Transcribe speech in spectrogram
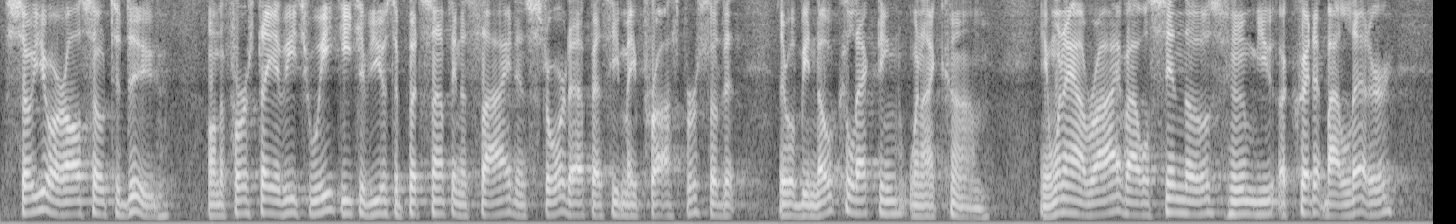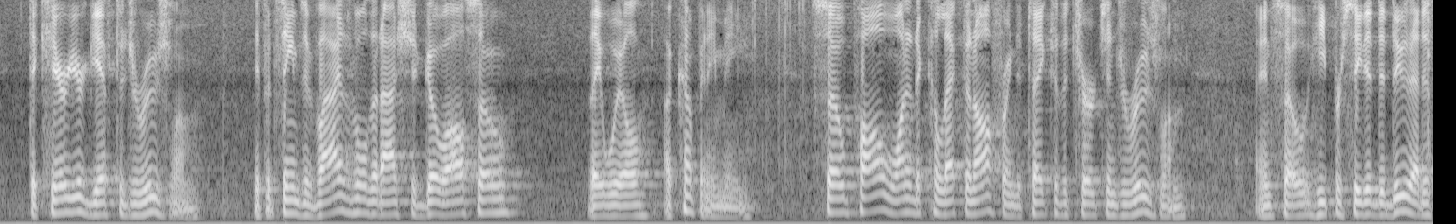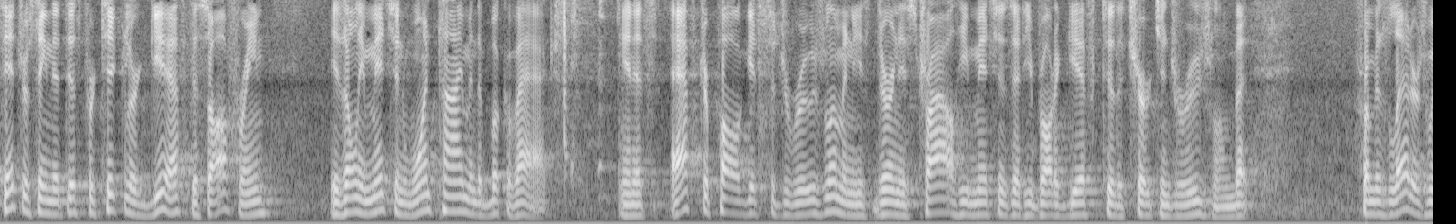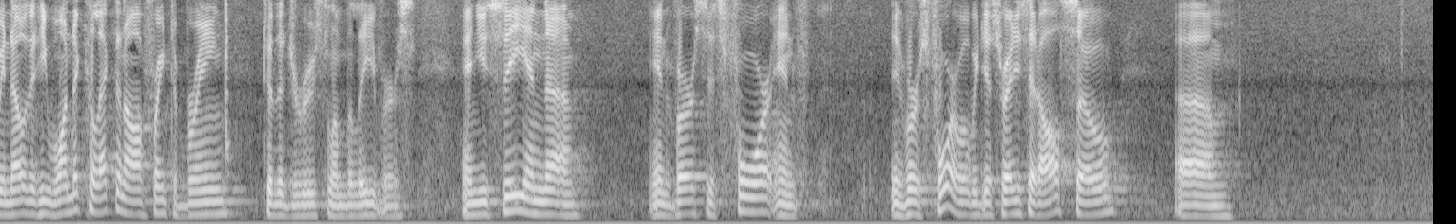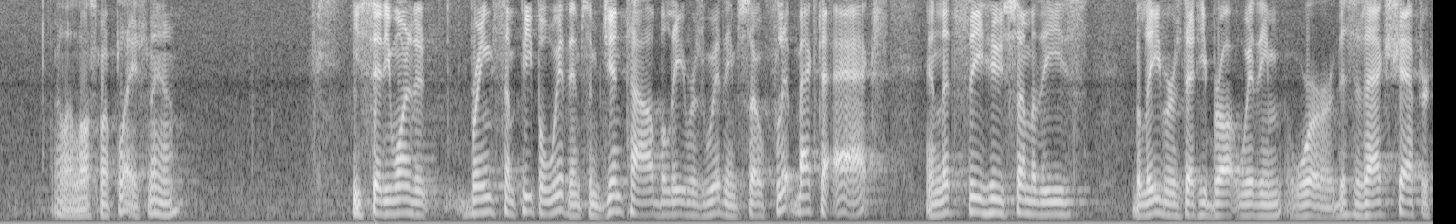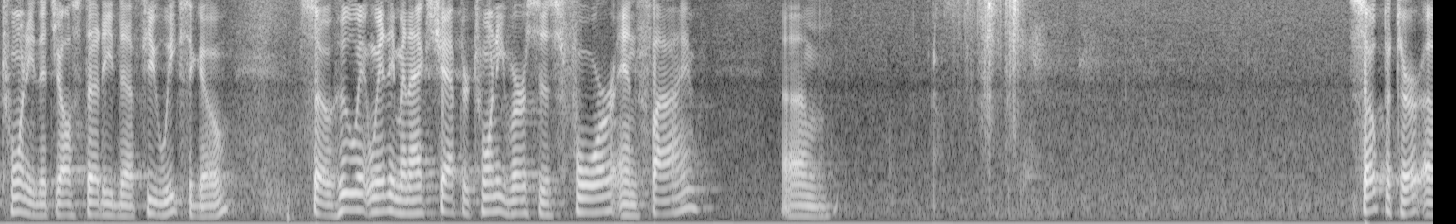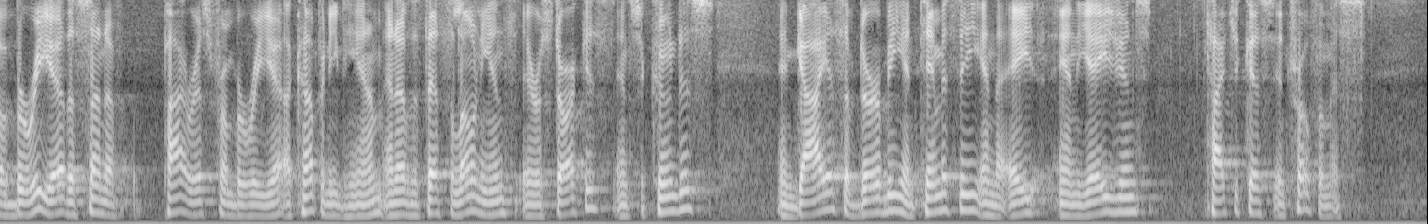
so you are also to do. On the first day of each week, each of you is to put something aside and store it up as he may prosper, so that there will be no collecting when I come. And when I arrive, I will send those whom you accredit by letter to carry your gift to Jerusalem. If it seems advisable that I should go also, they will accompany me. So Paul wanted to collect an offering to take to the church in Jerusalem. And so he proceeded to do that. It's interesting that this particular gift, this offering, is only mentioned one time in the book of Acts. And it's after Paul gets to Jerusalem and he's, during his trial, he mentions that he brought a gift to the church in Jerusalem. But from his letters, we know that he wanted to collect an offering to bring to the Jerusalem believers. And you see in, uh, in verses 4 and in verse 4, what we just read, he said, also, um, well, I lost my place now. He said he wanted to bring some people with him, some Gentile believers with him. So flip back to Acts and let's see who some of these believers that he brought with him were. This is Acts chapter 20 that y'all studied a few weeks ago. So, who went with him in Acts chapter 20, verses 4 and 5? Um, Sopater of Berea, the son of Pyrrhus from Berea, accompanied him, and of the Thessalonians, Aristarchus and Secundus, and Gaius of Derbe, and Timothy, and the, and the Asians, Tychicus and Trophimus.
